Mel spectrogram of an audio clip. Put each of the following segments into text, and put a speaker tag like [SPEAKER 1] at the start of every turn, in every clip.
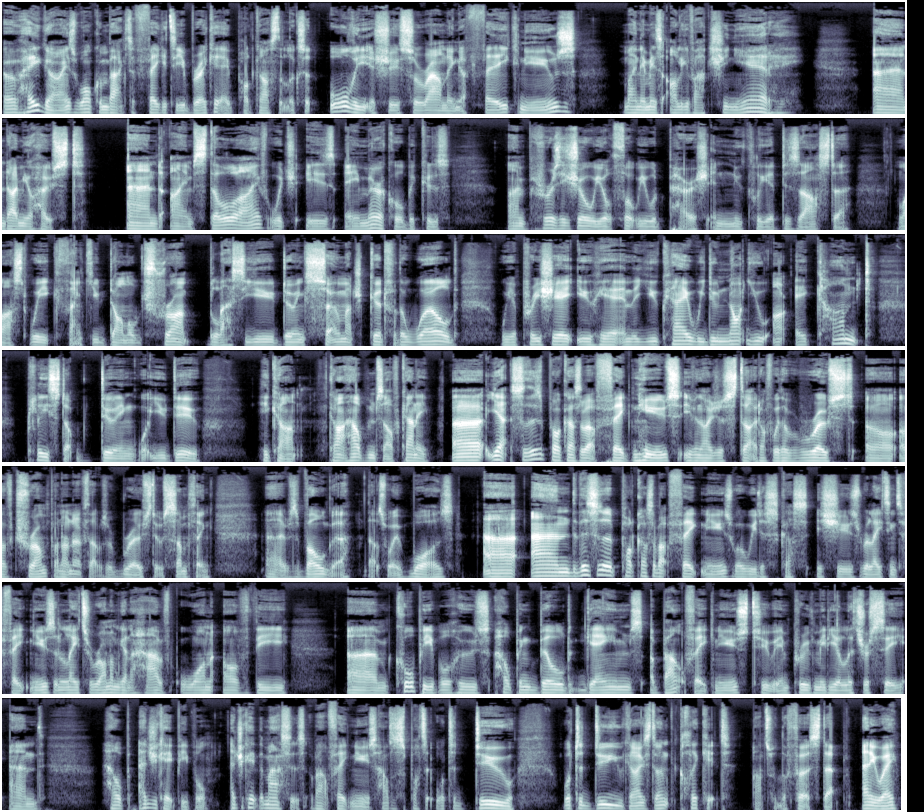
[SPEAKER 1] Oh, hey guys, welcome back to Fake It Till You Break It, a podcast that looks at all the issues surrounding fake news. My name is Oliver Cinieri, and I'm your host. And I'm still alive, which is a miracle because I'm pretty sure we all thought we would perish in nuclear disaster last week. Thank you, Donald Trump. Bless you, doing so much good for the world. We appreciate you here in the UK. We do not. You are a cunt. Please stop doing what you do. He can't. Can't help himself, can he? Uh, yeah, so this is a podcast about fake news, even though I just started off with a roast uh, of Trump. I don't know if that was a roast, it was something. Uh, it was vulgar, that's what it was. Uh, and this is a podcast about fake news where we discuss issues relating to fake news. And later on, I'm going to have one of the um, cool people who's helping build games about fake news to improve media literacy and help educate people, educate the masses about fake news, how to spot it, what to do, what to do. You guys don't click it. That's the first step. Anyway,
